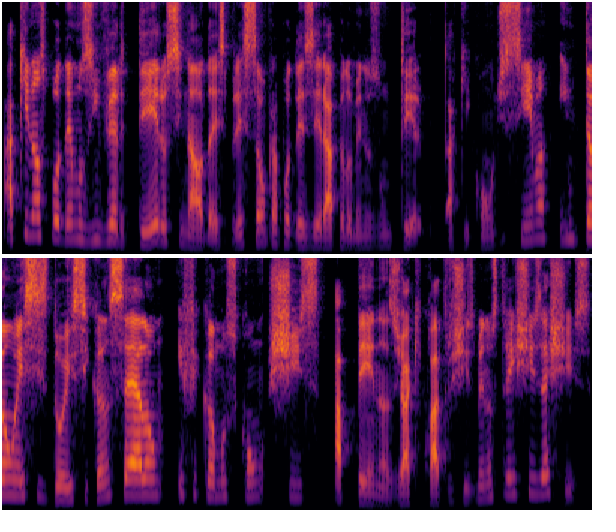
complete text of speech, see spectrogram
Aqui nós podemos inverter o sinal da expressão para poder zerar pelo menos um termo, aqui com o de cima. Então, esses dois se cancelam e ficamos com x apenas, já que 4x menos 3x é x.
